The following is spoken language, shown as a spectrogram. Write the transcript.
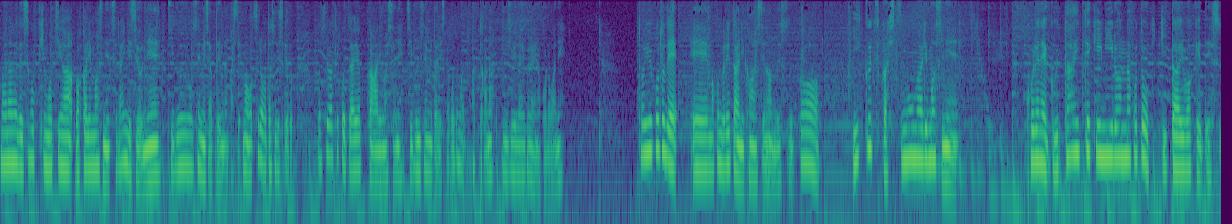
まあ、なのですごく気持ちが分かりますね。辛いんですよね。自分を責めちゃったりなんかして。まあそれは私ですけど。私は結構罪悪感ありましたね。自分責めたりしたこともあったかな。20代ぐらいの頃はね。ということで、えー、まあ、このレターに関してなんですがいくつか質問がありますね。これね具体的にいろんなことを聞きたいわけです。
